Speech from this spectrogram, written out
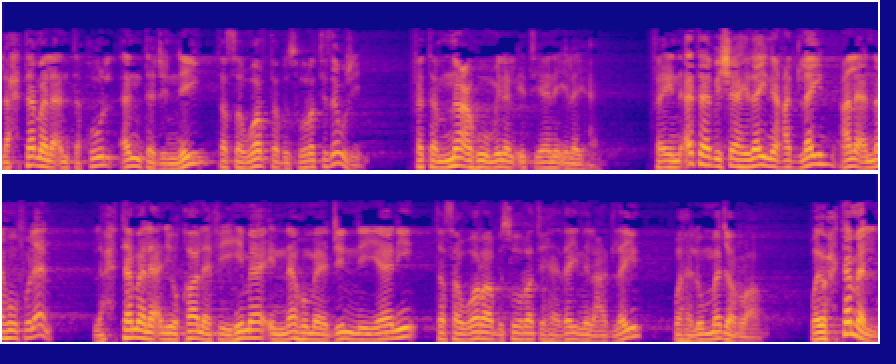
لاحتمل أن تقول أنت جني تصورت بصورة زوجي فتمنعه من الإتيان إليها. فإن أتى بشاهدين عدلين على أنه فلان لاحتمل أن يقال فيهما إنهما جنيان تصورا بصورة هذين العدلين وهلم جرا. ويحتمل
